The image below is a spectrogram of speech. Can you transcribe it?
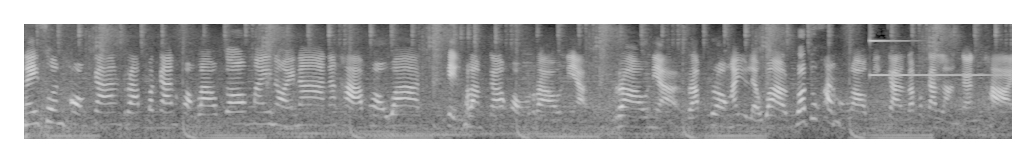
ในส่วนของการรับประกันของเราก็ไม่น้อยหน้านะคะ เพราะว่าเก่งพลังเก้าของเราเนี่ยเราเนี่ยรับรองให้อยู่แล้วว่ารถทุกคันของเรามีการรับประกันหลังการขาย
